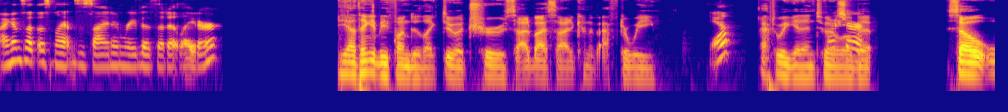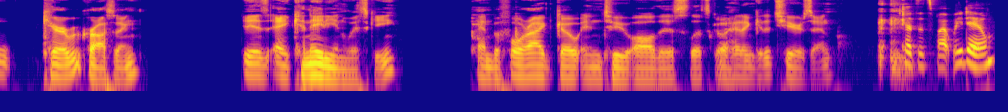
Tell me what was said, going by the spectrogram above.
I can set this Blanton's aside and revisit it later. Yeah, I think it'd be fun to like do a true side by side kind of after we Yeah. after we get into it For a little sure. bit. So Caribou Crossing is a Canadian whiskey. And before I go into all this, let's go ahead and get a cheers in. Because it's what we do.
